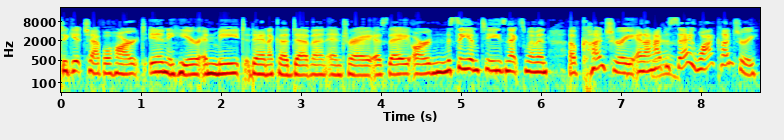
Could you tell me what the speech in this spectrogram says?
to get Chapel Hart in here and meet Danica, Devynn, and Trea as they are CMT's next women of country. And I have to say, why country?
